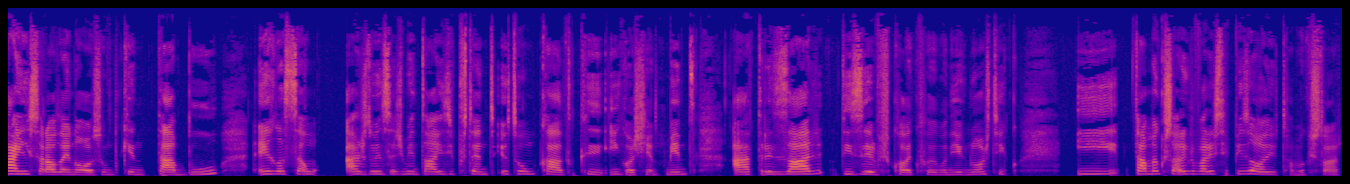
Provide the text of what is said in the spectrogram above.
está instalado em nós um pequeno tabu em relação às doenças mentais e, portanto, eu estou um bocado que, inconscientemente, a atrasar dizer-vos qual é que foi o meu diagnóstico e está-me a gostar de gravar este episódio, está-me a gostar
